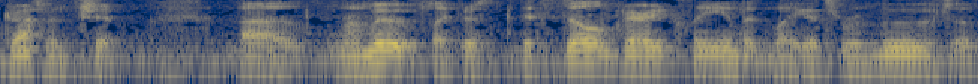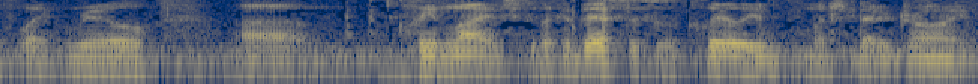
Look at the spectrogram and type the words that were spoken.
draftsmanship uh, removed. Like there's, it's still very clean, but like it's removed of like real um, clean lines. If you look at this, this is clearly a much better drawing.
